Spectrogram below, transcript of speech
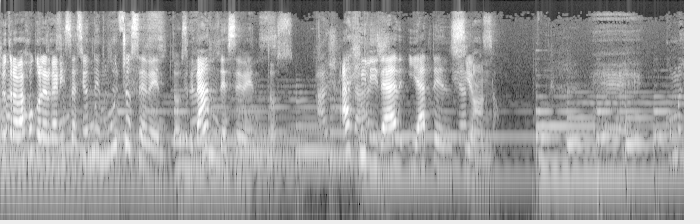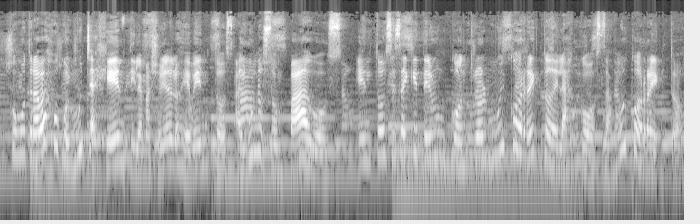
Yo trabajo con la organización de muchos eventos, grandes eventos. Agilidad y atención. Como trabajo con mucha gente y la mayoría de los eventos, algunos son pagos, entonces hay que tener un control muy correcto de las cosas, muy correcto.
